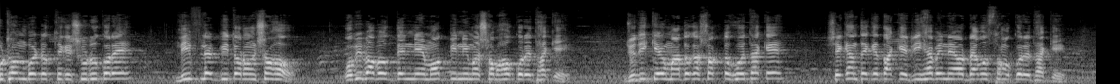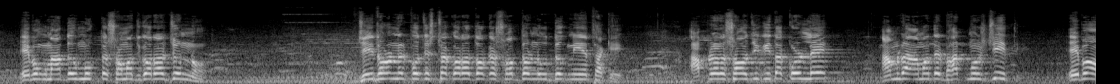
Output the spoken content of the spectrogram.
উঠোন বৈঠক থেকে শুরু করে লিফলেট বিতরণ সহ অভিভাবকদের নিয়ে মত বিনিময় সভাও করে থাকে। যদি কেউ মাদকাসক্ত হয়ে থাকে, সেখান থেকে তাকে রিহাবে নেওয়ার ব্যবস্থাও করে থাকে এবং মাদক মুক্ত সমাজ গড়ার জন্য যে ধরনের প্রচেষ্টা করা দরকার, সব ধরনের উদ্যোগ নিয়ে থাকে। আপনারা সহযোগিতা করলে আমরা আমাদের ভাট মসজিদ এবং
